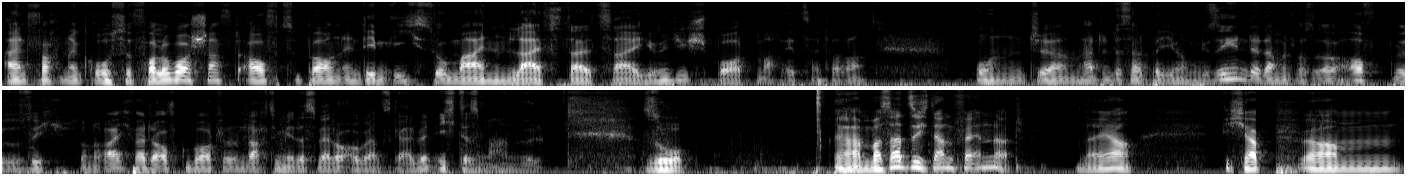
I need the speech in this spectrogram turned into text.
einfach eine große Followerschaft aufzubauen, indem ich so meinen Lifestyle zeige, wie ich Sport mache etc. Und ähm, hatte das halt bei jemandem gesehen, der damit was auf, also sich so eine Reichweite aufgebaut hat und dachte mir, das wäre doch auch ganz geil, wenn ich das machen würde. So. Ähm, was hat sich dann verändert? Naja, ich habe ähm,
